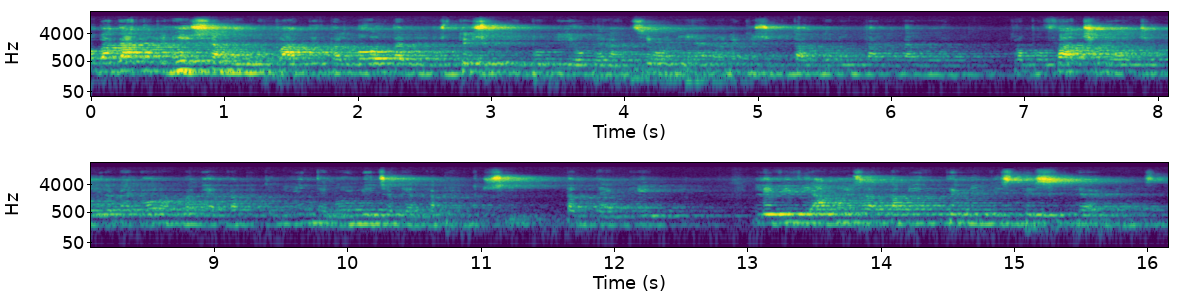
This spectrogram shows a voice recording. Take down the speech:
ho badato che noi siamo occupati talvolta nello stesso tipo di operazioni, eh? non è che sono tanto lontani da noi. Troppo facile oggi dire, invece abbiamo capito sì, tant'è che le viviamo esattamente negli stessi termini, queste.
